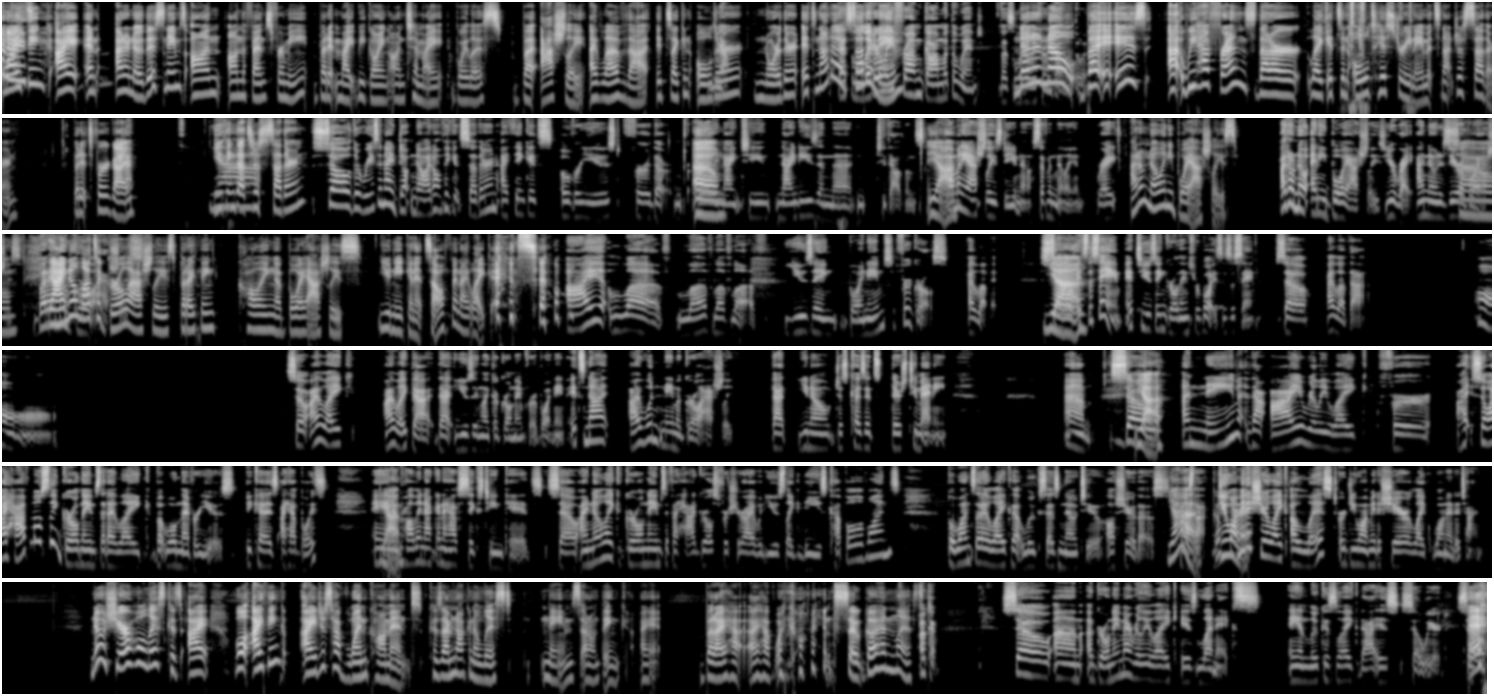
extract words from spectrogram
Well, I think I and I don't know. This name's on on the fence for me, but it might be going onto my boy list. But Ashley, I love that. It's like an older northern. It's not a that's southern literally name. from Gone with the Wind. That's no, no, no. with the Wind. But it is. Uh, we have friends that are like it's an old history name. It's not just southern, but it's for a guy. You think that's just southern? So the reason I don't know, I don't think it's Southern. I think it's overused for the Oh. early 1990s and the 2000s. Yeah. How many Ashleys do you know? Seven million, right? I don't know any boy Ashleys. I don't know any boy Ashleys. You're right. I know zero boy So- Ashleys. But yeah, I I know lots of girl Ashleys. Ashleys, but I think calling a boy Ashley's unique in itself, and I like it. so I love, love, love, love using boy names for girls. I love it. So Yeah. it's the same. It's using girl names for boys. It's the same. So I love that. Oh. So I like I like that that using like a girl name for a boy name. It's not I wouldn't name a girl Ashley. That you know just cuz it's there's too many. Um so Yeah. a name that I really like for I so I have mostly girl names that I like but will never use because I have boys and Yeah. I'm probably not going to have 16 kids. So I know like girl names if I had girls for sure I would use like these couple of ones. But ones that I like that Luke says no to, I'll share those. Yeah, Do you want me it. to share like a list or do you want me to share like one at a time? no, share a whole list because I well, I think I just have one comment because I'm not going to list names. I don't think I, but I have I have one comment. So go ahead and list. Okay. So, um, a girl name I really like is Lennox. And Luke is like, that is so weird. So I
